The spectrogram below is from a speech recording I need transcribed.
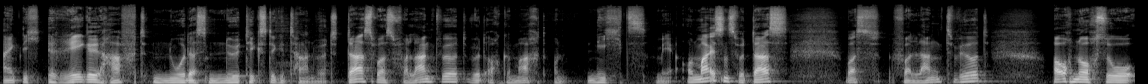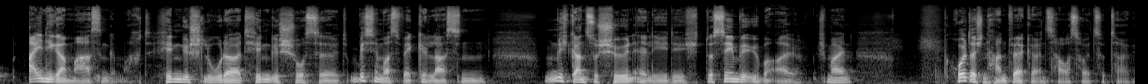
eigentlich regelhaft nur das Nötigste getan wird. Das, was verlangt wird, wird auch gemacht und nichts mehr. Und meistens wird das, was verlangt wird, auch noch so einigermaßen gemacht. Hingeschludert, hingeschusselt, ein bisschen was weggelassen, nicht ganz so schön erledigt. Das sehen wir überall. Ich meine, holt euch einen Handwerker ins Haus heutzutage.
